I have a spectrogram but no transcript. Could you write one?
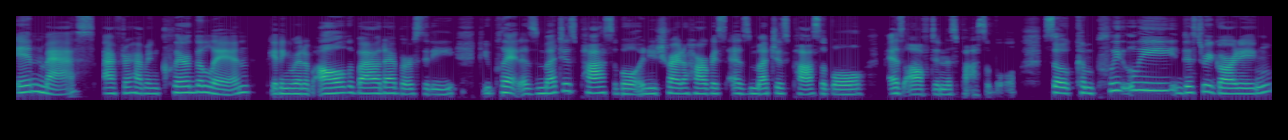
in mass after having cleared the land, getting rid of all the biodiversity. You plant as much as possible and you try to harvest as much as possible as often as possible. So, completely disregarding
